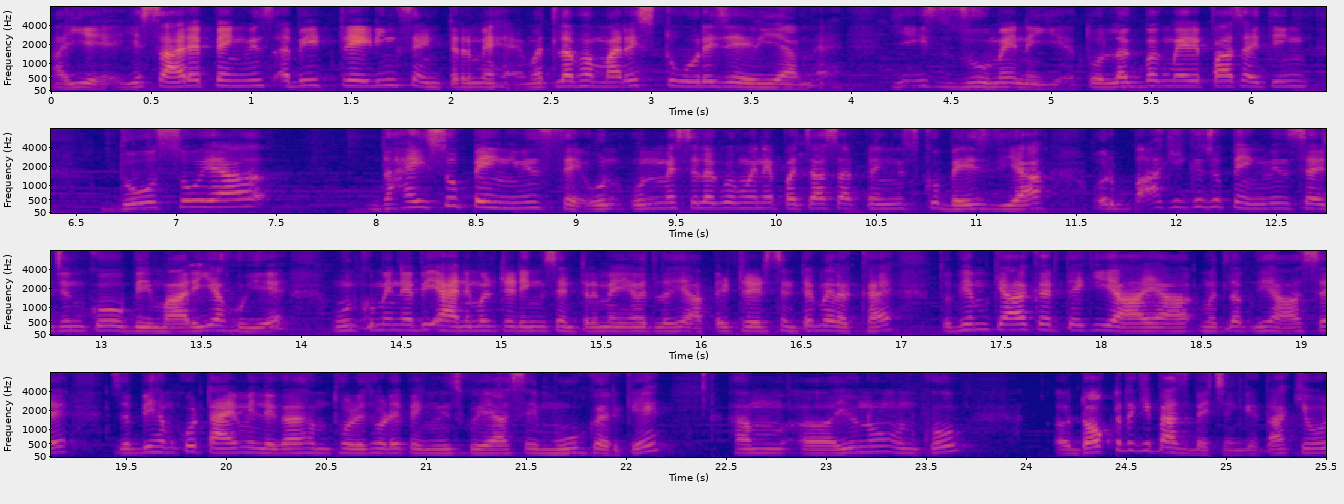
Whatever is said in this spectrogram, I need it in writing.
हाँ ये ये सारे पेंगविन्स अभी ट्रेडिंग सेंटर में है मतलब हमारे स्टोरेज एरिया में है। ये इस जू में नहीं है तो लगभग मेरे पास आई थिंक 200 या ढाई सौ पेंगविन्स थे। उन, उनमें से लगभग मैंने पचास साठ पेंगविन्स को बेच दिया और बाकी के जो पेंगविन्स है, जिनको बीमारियाँ हुई है, उनको मैंने अभी एनिमल ट्रेडिंग सेंटर में मतलब यहाँ पे ट्रेड सेंटर में रखा है। तो अभी हम क्या करते हैं कि यहाँ यहाँ मतलब यहाँ से जब भी हमको टाइम मिलेगा, हम थोड़े थोड़े पेंगविन्स को यहाँ से मूव करके हम यू नो उनको डॉक्टर के पास बेचेंगे ताकि वो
